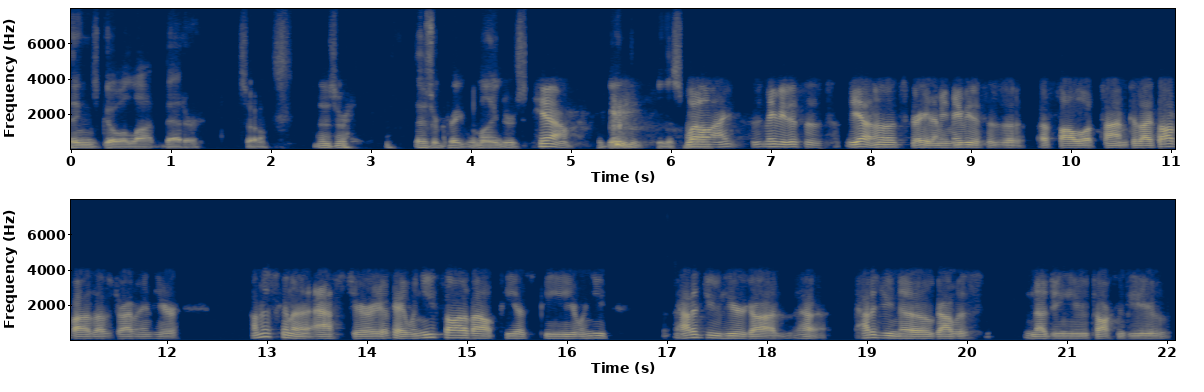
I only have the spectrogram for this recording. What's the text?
things go a lot better. So those are those are great reminders. Yeah. Again, well, I maybe this is yeah, no, that's great. I mean, maybe this is a, a follow up time because I thought about as I was driving in here. I'm just gonna ask Jerry. Okay, when you thought about PSP or when you how did you hear God? How, how did you know God was nudging you, talking to you?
